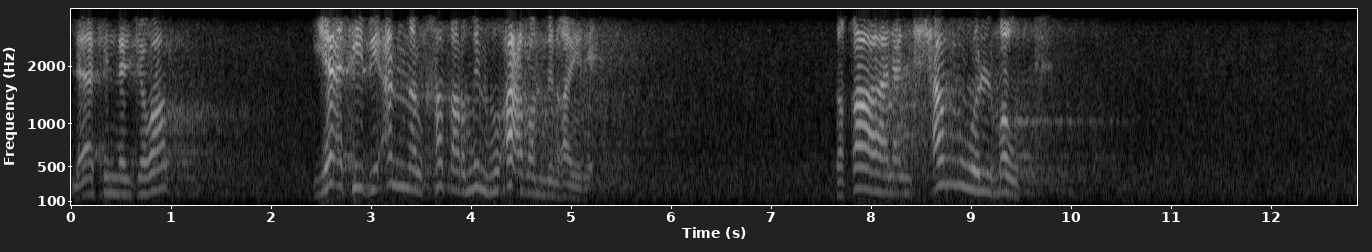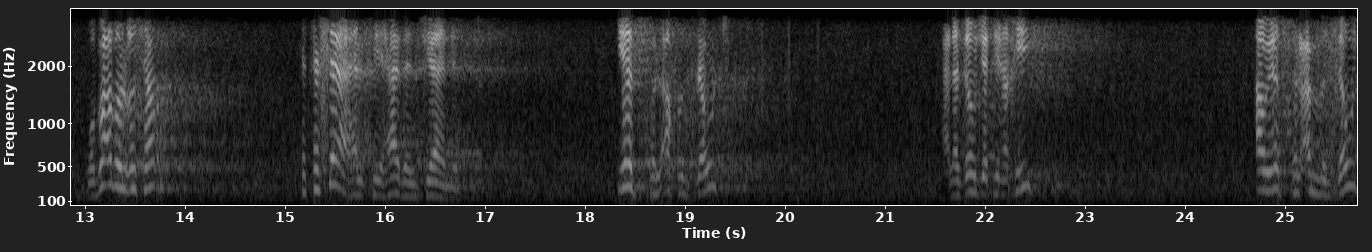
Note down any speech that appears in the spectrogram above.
لكن الجواب يأتي بأن الخطر منه أعظم من غيره. فقال الحمو الموت. وبعض الأسر تتساهل في هذا الجانب. يدخل أخو الزوج على زوجة أخيه أو يدخل عم الزوج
